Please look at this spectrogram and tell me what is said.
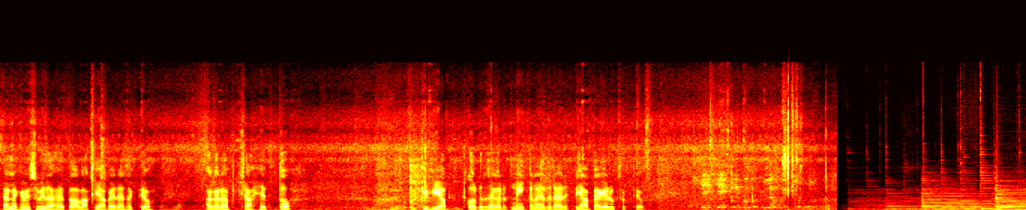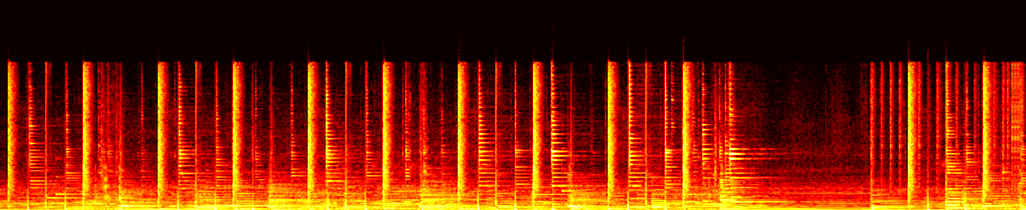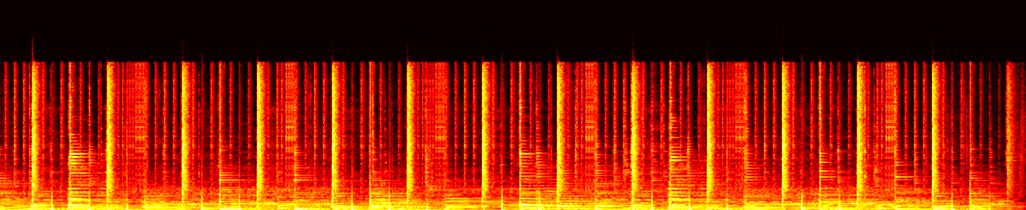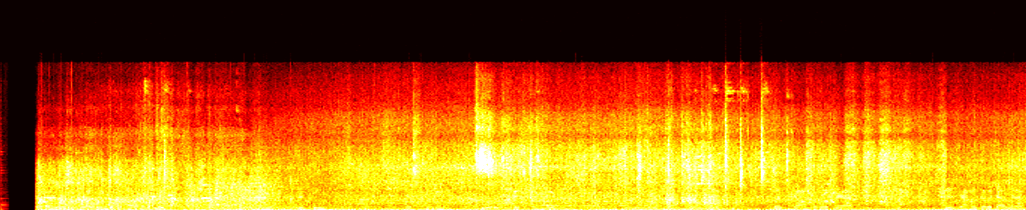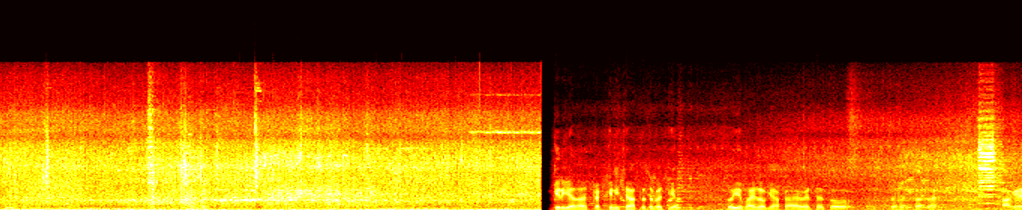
रहने की भी सुविधा है तो आप आके यहाँ पे रह सकते हो। अगर आप चाहे तो। क्योंकि आप कोलकाता से अगर नहीं करना चाहते डायरेक्ट तो यहाँ पे आके रुक सकते हो। ट्रक के नीचे आते तो बच गया। तो ये भाई लोग यहाँ पे आए हुए थे तो हेल्प कर रहे हैं। आगे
